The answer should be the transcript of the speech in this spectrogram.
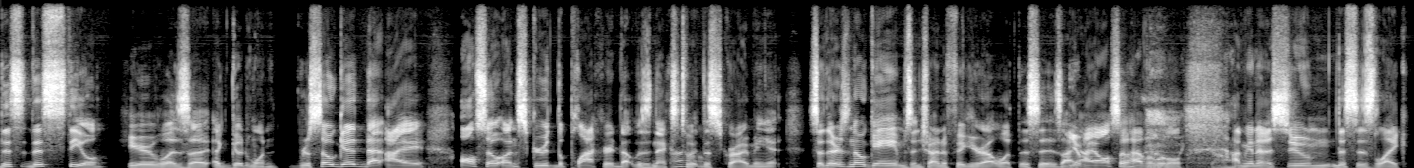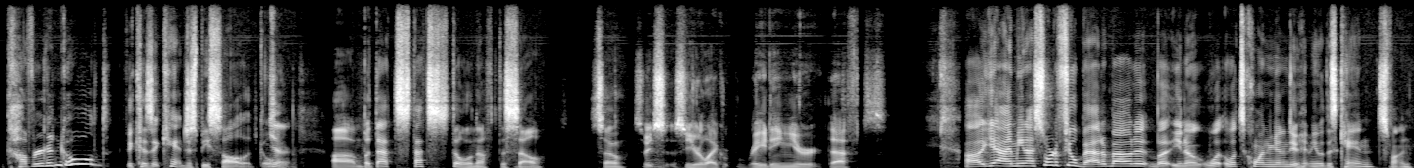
this this steal here was a, a good one. So good that I also unscrewed the placard that was next to it describing it. So there's no games in trying to figure out what this is. I, Yep. I also have a little I'm gonna assume this is like covered in gold because it can't just be solid gold. Sure. Um, but that's that's still enough to sell. So so, so you're like rating your thefts? Uh, yeah, I mean, I sort of feel bad about it, but you know, what, what's Quentin gonna do? Hit me with his cane? It's fine.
